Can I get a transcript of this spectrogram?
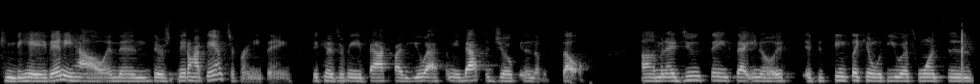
can behave anyhow, and then there's they don't have to answer for anything because they're being backed by the U.S. I mean that's a joke in and of itself. Um, and I do think that you know if if it seems like you know what the U.S. wants is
